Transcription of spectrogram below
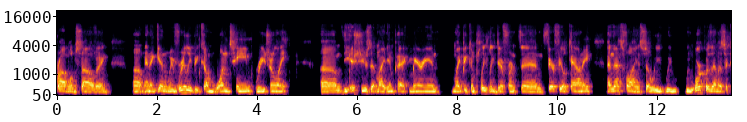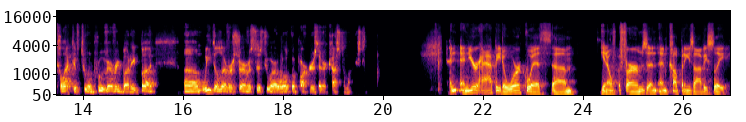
problem solving. Um, and again, we've really become one team regionally. Um, the issues that might impact Marion might be completely different than Fairfield County, and that's fine. So we we we work with them as a collective to improve everybody, but um, we deliver services to our local partners that are customized. And and you're happy to work with um, you know firms and, and companies, obviously,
